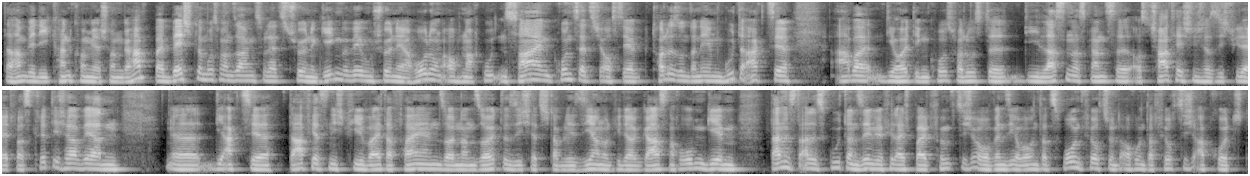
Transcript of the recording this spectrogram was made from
Da haben wir die Cancom ja schon gehabt. Bei Bechtle muss man sagen, zuletzt schöne Gegenbewegung, schöne Erholung, auch nach guten Zahlen. Grundsätzlich auch sehr tolles Unternehmen, gute Aktie. Aber die heutigen Kursverluste, die lassen das Ganze aus charttechnischer Sicht wieder etwas kritischer werden. Äh, die Aktie darf jetzt nicht viel weiter fallen, sondern sollte sich jetzt stabilisieren und wieder Gas nach oben geben. Dann ist alles gut, dann sehen wir vielleicht bald 50 Euro. Wenn sie aber unter 42 und auch unter 40 abrutscht,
